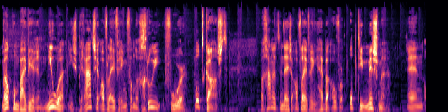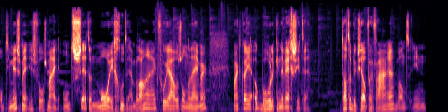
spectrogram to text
Welkom bij weer een nieuwe inspiratieaflevering van de Groeivoer podcast. We gaan het in deze aflevering hebben over optimisme. En optimisme is volgens mij ontzettend mooi, goed en belangrijk voor jou als ondernemer. Maar het kan je ook behoorlijk in de weg zitten. Dat heb ik zelf ervaren, want in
